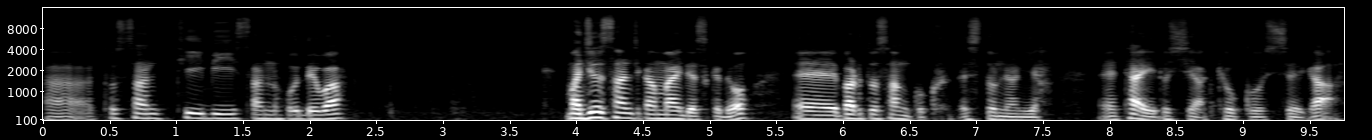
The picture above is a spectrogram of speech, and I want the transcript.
あトッサン TV さんの方では、まあ、13時間前ですけど、えー、バルト三国エストニア、えー、対ロシア強硬姿勢が、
